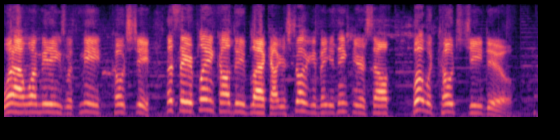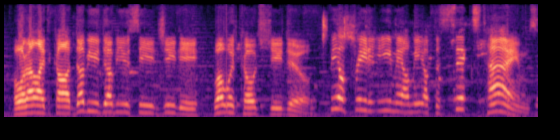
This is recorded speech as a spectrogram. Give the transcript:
one-on-one meetings with me, Coach G. Let's say you're playing Call of Duty Blackout, you're struggling a bit, you think to yourself, what would Coach G do? Or what I like to call WWCGD, what would Coach G do? Feel free to email me up to six times,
